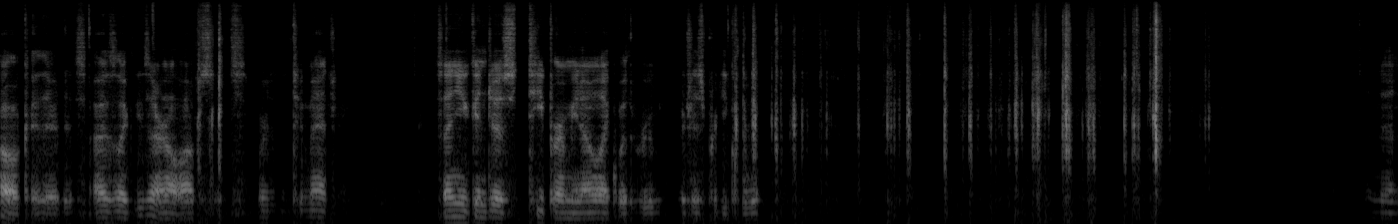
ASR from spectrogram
Oh, okay, there it is. I was like, these aren't all opposites. Where are the two matching? So then you can just T-perm, you know, like with Roux which is pretty cool. And then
